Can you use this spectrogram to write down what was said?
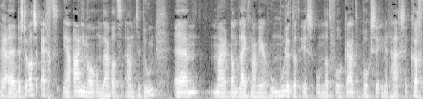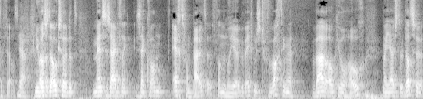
Ja. dus er was echt ja, animo om daar wat aan te doen. Um, maar dan blijkt maar weer hoe moeilijk dat is om dat voor elkaar te boksen in het Haagse krachtenveld. Ja, nu was het ook zo dat mensen zeiden van zij kwam echt van buiten, van de milieubeweging. Dus de verwachtingen waren ook heel hoog. Maar juist doordat ze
